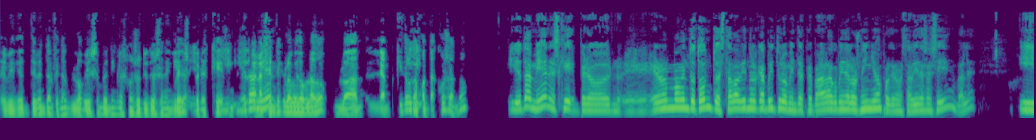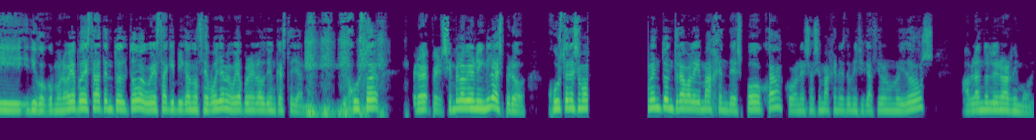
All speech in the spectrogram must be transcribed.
evidentemente al final lo veo siempre en inglés con subtítulos en inglés, pero es que a la gente que lo ve doblado lo le han quitado unas cuantas cosas, ¿no? Y yo también, es que, pero eh, era un momento tonto, estaba viendo el capítulo mientras preparaba la comida a los niños, porque nuestra vida es así, ¿vale? Y, y, digo, como no voy a poder estar atento del todo, que voy a estar aquí picando cebolla, me voy a poner el audio en castellano. Y justo, pero, pero siempre lo veo en inglés, pero justo en ese momento entraba la imagen de Spock con esas imágenes de unificación 1 y 2, hablando Leonard Nimoy.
